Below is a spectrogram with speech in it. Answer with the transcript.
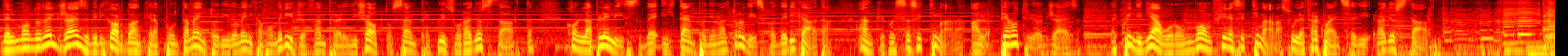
del mondo del jazz. Vi ricordo anche l'appuntamento di domenica pomeriggio, sempre alle 18, sempre qui su Radio Start, con la playlist de Il tempo di un altro disco dedicata anche questa settimana al piano trio jazz. E quindi vi auguro un buon fine settimana sulle frequenze di Radio Start.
